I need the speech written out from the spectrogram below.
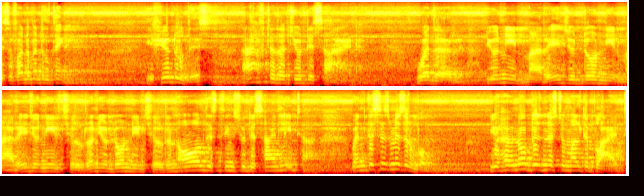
this is a fundamental thing. If you do this, after that you decide whether you need marriage, you don't need marriage, you need children, you don't need children, all these things you decide later. When this is miserable, you have no business to multiply it.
